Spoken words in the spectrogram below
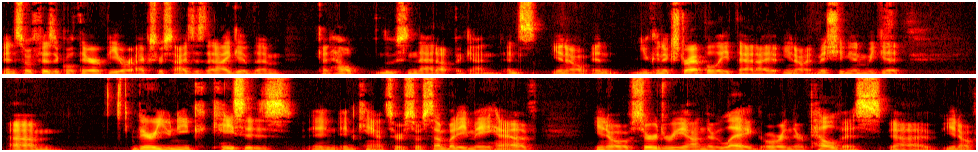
and so physical therapy or exercises that I give them can help loosen that up again. And you know, and you can extrapolate that. I you know at Michigan we get um, very unique cases in in cancer. So somebody may have you know surgery on their leg or in their pelvis. Uh, you know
